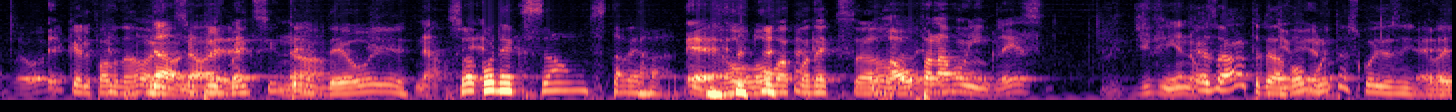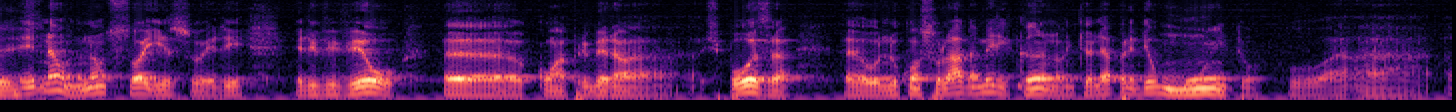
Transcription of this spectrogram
Eu ouvi que ele falou, não, a não, gente não, simplesmente ele... se entendeu não, e. Não, Sua conexão estava errada. É. Rolou uma conexão. O Raul aí. falava um inglês divino. Exato, gravou divino. muitas coisas em inglês. É, não, não só isso. Ele, ele viveu uh, com a primeira esposa uh, no consulado americano, então ele aprendeu muito o, a, a,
